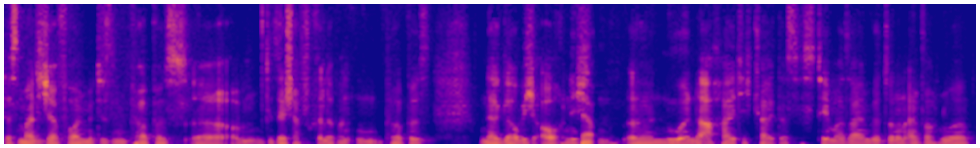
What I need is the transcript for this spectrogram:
das meinte ich ja vorhin mit diesem Purpose, äh, gesellschaftsrelevanten Purpose. Und da glaube ich auch nicht ja. äh, nur Nachhaltigkeit, dass das Thema sein wird, sondern einfach nur,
